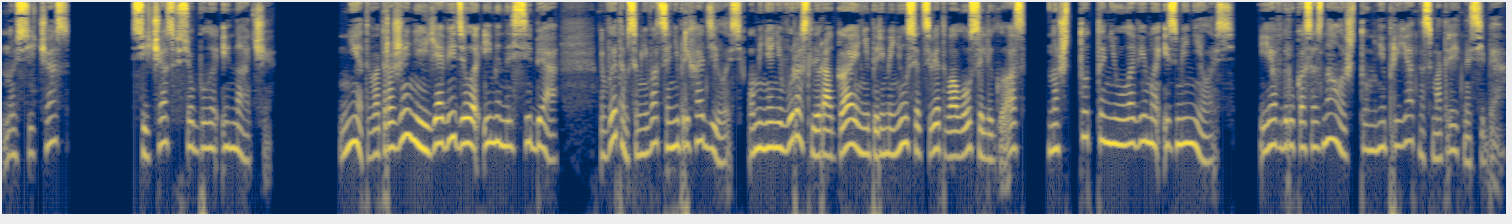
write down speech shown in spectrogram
Но сейчас... Сейчас все было иначе. Нет, в отражении я видела именно себя. В этом сомневаться не приходилось. У меня не выросли рога и не переменился цвет волос или глаз, но что-то неуловимо изменилось. Я вдруг осознала, что мне приятно смотреть на себя.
